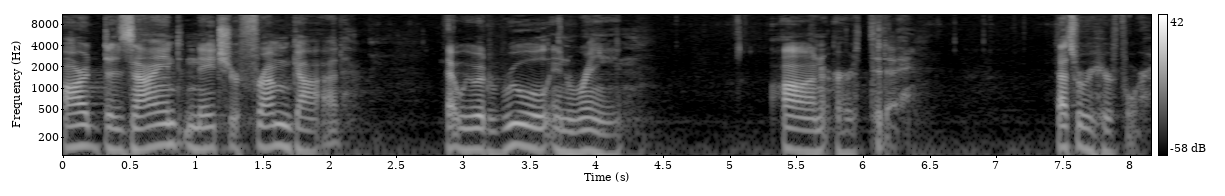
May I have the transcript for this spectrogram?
our designed nature from God that we would rule and reign on earth today. That's what we're here for.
